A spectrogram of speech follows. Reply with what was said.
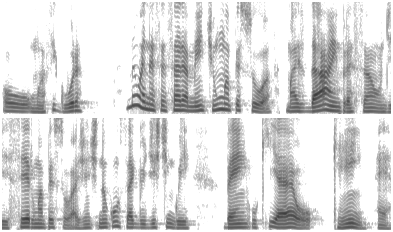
ou uma figura. Não é necessariamente uma pessoa, mas dá a impressão de ser uma pessoa. A gente não consegue distinguir bem o que é ou quem é,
